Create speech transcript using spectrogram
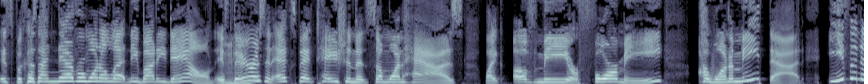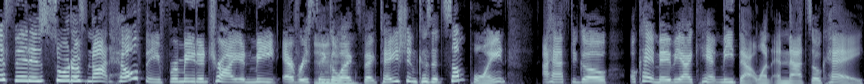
It's because I never want to let anybody down. If mm-hmm. there is an expectation that someone has, like of me or for me, I want to meet that. Even if it is sort of not healthy for me to try and meet every single mm-hmm. expectation, because at some point I have to go, okay, maybe I can't meet that one, and that's okay.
